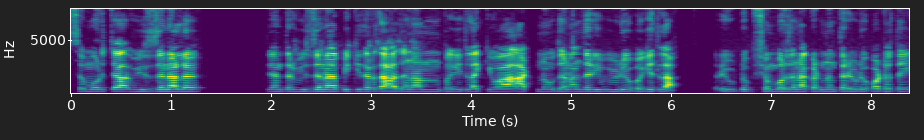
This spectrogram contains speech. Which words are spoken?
समोरच्या वीस जणाला त्यानंतर वीस जणांपैकी जर दहा जणांना बघितला किंवा आठ नऊ जणांना जरी व्हिडिओ बघितला तर यूट्यूब शंभर जणांकडे नंतर व्हिडिओ पाठवते.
